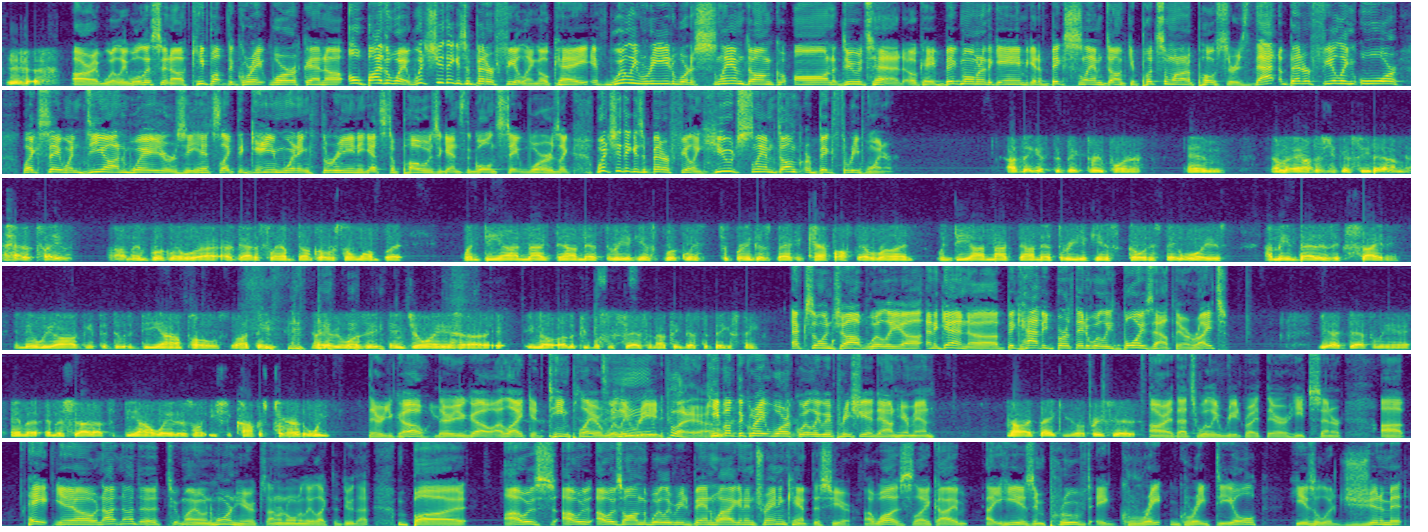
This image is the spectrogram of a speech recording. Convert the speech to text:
Yeah. All right, Willie. Well, listen, uh, keep up the great work. And uh, oh, by the way, which do you think is a better feeling? Okay, if Willie Reed were to slam dunk on a dude's head, okay, big moment of the game, you get a big slam dunk, you put someone on a poster. Is that a better feeling, or like say when Dion Waiters he hits like the game-winning three and he gets to pose against the Golden State Warriors? Like, which do you think is a better feeling, huge slam dunk or big three-pointer? I think it's the big three pointer, and I mean, obviously you can see that. I, mean, I had a play um, in Brooklyn where I, I got a slam dunk over someone, but when Dion knocked down that three against Brooklyn to bring us back and cap off that run, when Dion knocked down that three against Golden State Warriors, I mean that is exciting. And then we all get to do the Dion pose. So I think everyone's enjoying, uh, you know, other people's success, and I think that's the biggest thing. Excellent job, Willie. Uh, and again, uh, big happy birthday to Willie's boys out there, right? Yeah, definitely, and, and a and a shout out to Dion Waiters on Eastern Conference Player of the Week. There you go. There you go. I like it. Team player, Willie Team Reed. player. Keep up the great work, Willie. We appreciate it down here, man. All right, thank you. I appreciate it. All right, that's Willie Reed right there, Heat Center. Uh, hey, you know, not not to toot my own horn here because I don't normally like to do that, but I was I was I was on the Willie Reed bandwagon in training camp this year. I was like I, I he has improved a great great deal. He is a legitimate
